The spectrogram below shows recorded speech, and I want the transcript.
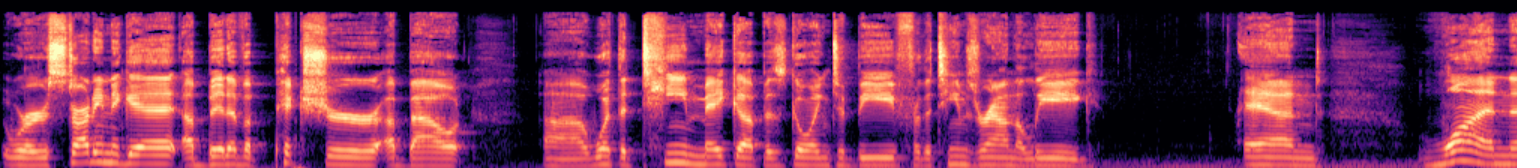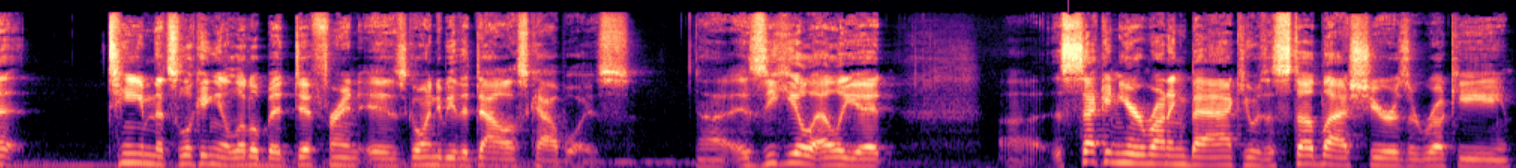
We're starting to get a bit of a picture about uh, what the team makeup is going to be for the teams around the league. And one team that's looking a little bit different is going to be the Dallas Cowboys. Uh, Ezekiel Elliott, uh, second year running back, he was a stud last year as a rookie,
